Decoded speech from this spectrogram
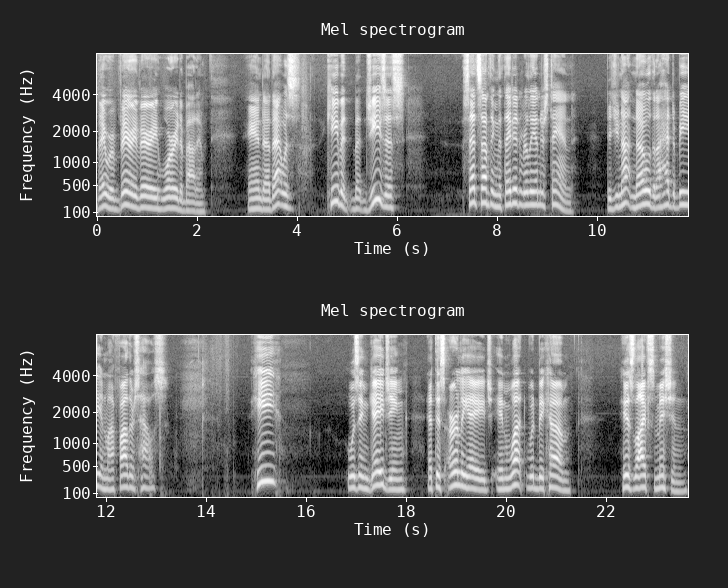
they were very, very worried about him. And uh, that was key. But, but Jesus said something that they didn't really understand. Did you not know that I had to be in my Father's house? He was engaging at this early age in what would become his life's mission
